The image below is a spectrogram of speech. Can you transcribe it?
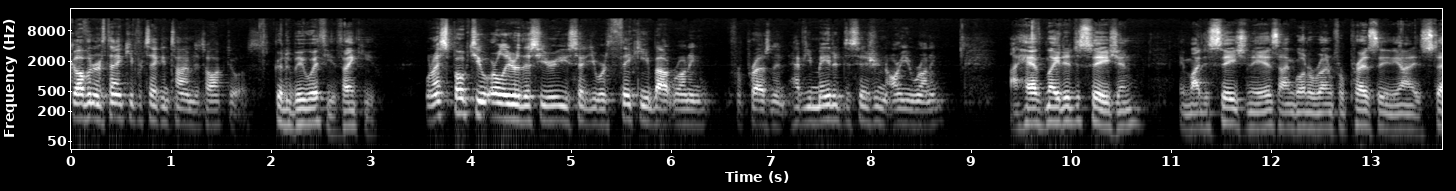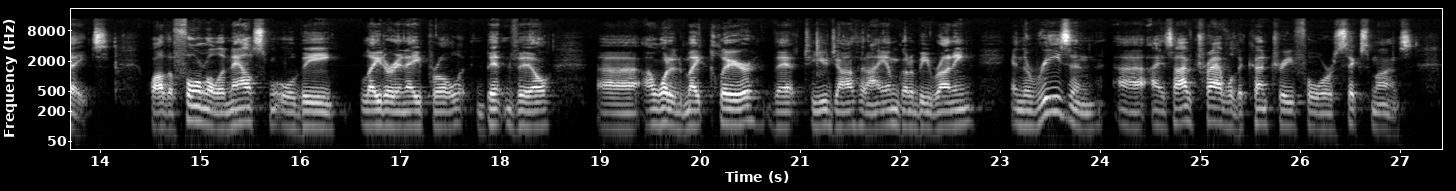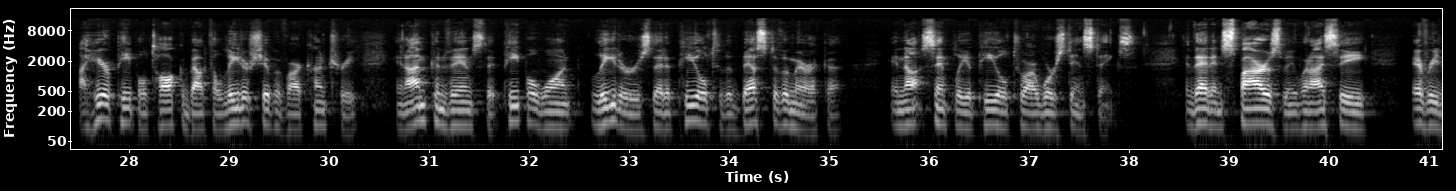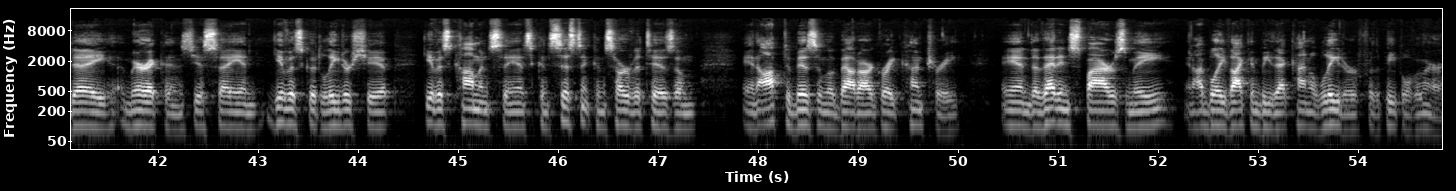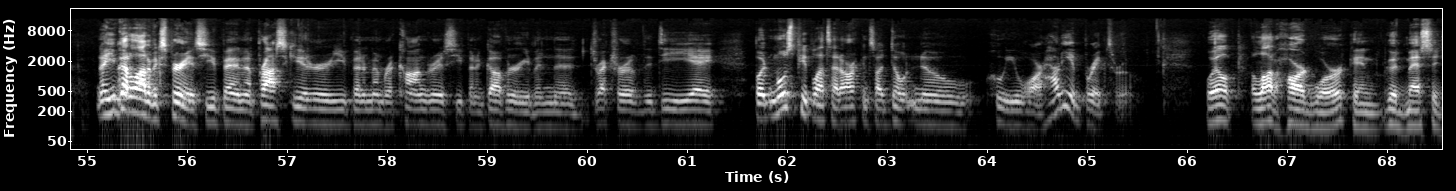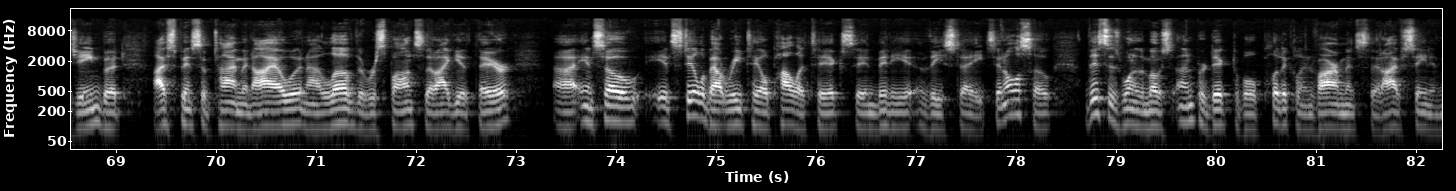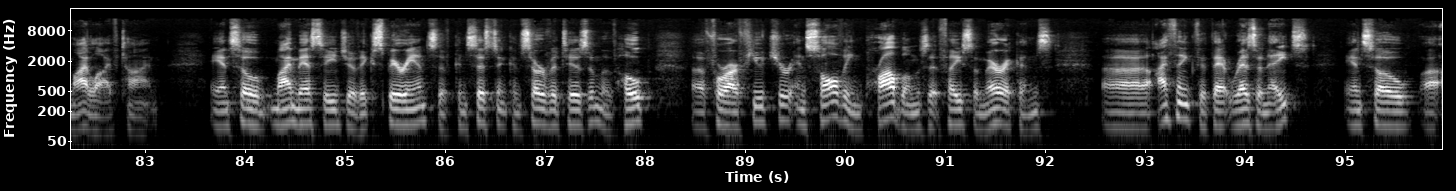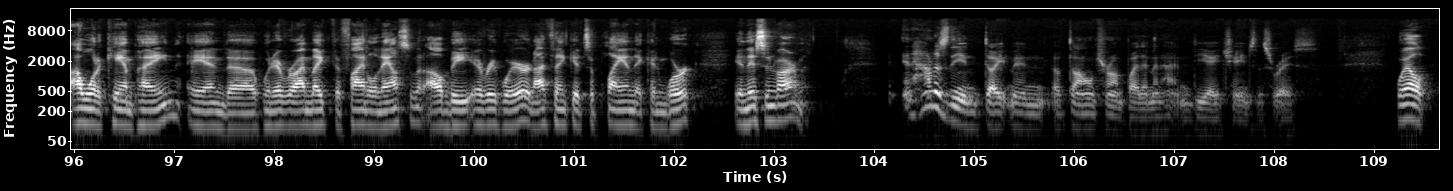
Governor, thank you for taking time to talk to us. Good to be with you. Thank you. When I spoke to you earlier this year, you said you were thinking about running for president. Have you made a decision? Are you running? I have made a decision, and my decision is I'm going to run for president of the United States. While the formal announcement will be later in April in Bentonville, uh, I wanted to make clear that to you, Jonathan, I am going to be running. And the reason, uh, as I've traveled the country for six months, I hear people talk about the leadership of our country, and I'm convinced that people want leaders that appeal to the best of America and not simply appeal to our worst instincts. And that inspires me when I see everyday Americans just saying, give us good leadership, give us common sense, consistent conservatism, and optimism about our great country. And uh, that inspires me, and I believe I can be that kind of leader for the people of America. Now, you've got a lot of experience. You've been a prosecutor, you've been a member of Congress, you've been a governor, you've been the director of the DEA. But most people outside Arkansas don't know who you are. How do you break through? Well, a lot of hard work and good messaging, but I've spent some time in Iowa and I love the response that I get there. Uh, and so it's still about retail politics in many of these states. And also, this is one of the most unpredictable political environments that I've seen in my lifetime. And so my message of experience, of consistent conservatism, of hope uh, for our future, and solving problems that face Americans, uh, I think that that resonates. And so uh, I want to campaign, and uh, whenever I make the final announcement, I'll be everywhere. And I think it's a plan that can work in this environment. And how does the indictment of Donald Trump by the Manhattan DA change this race? Well,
